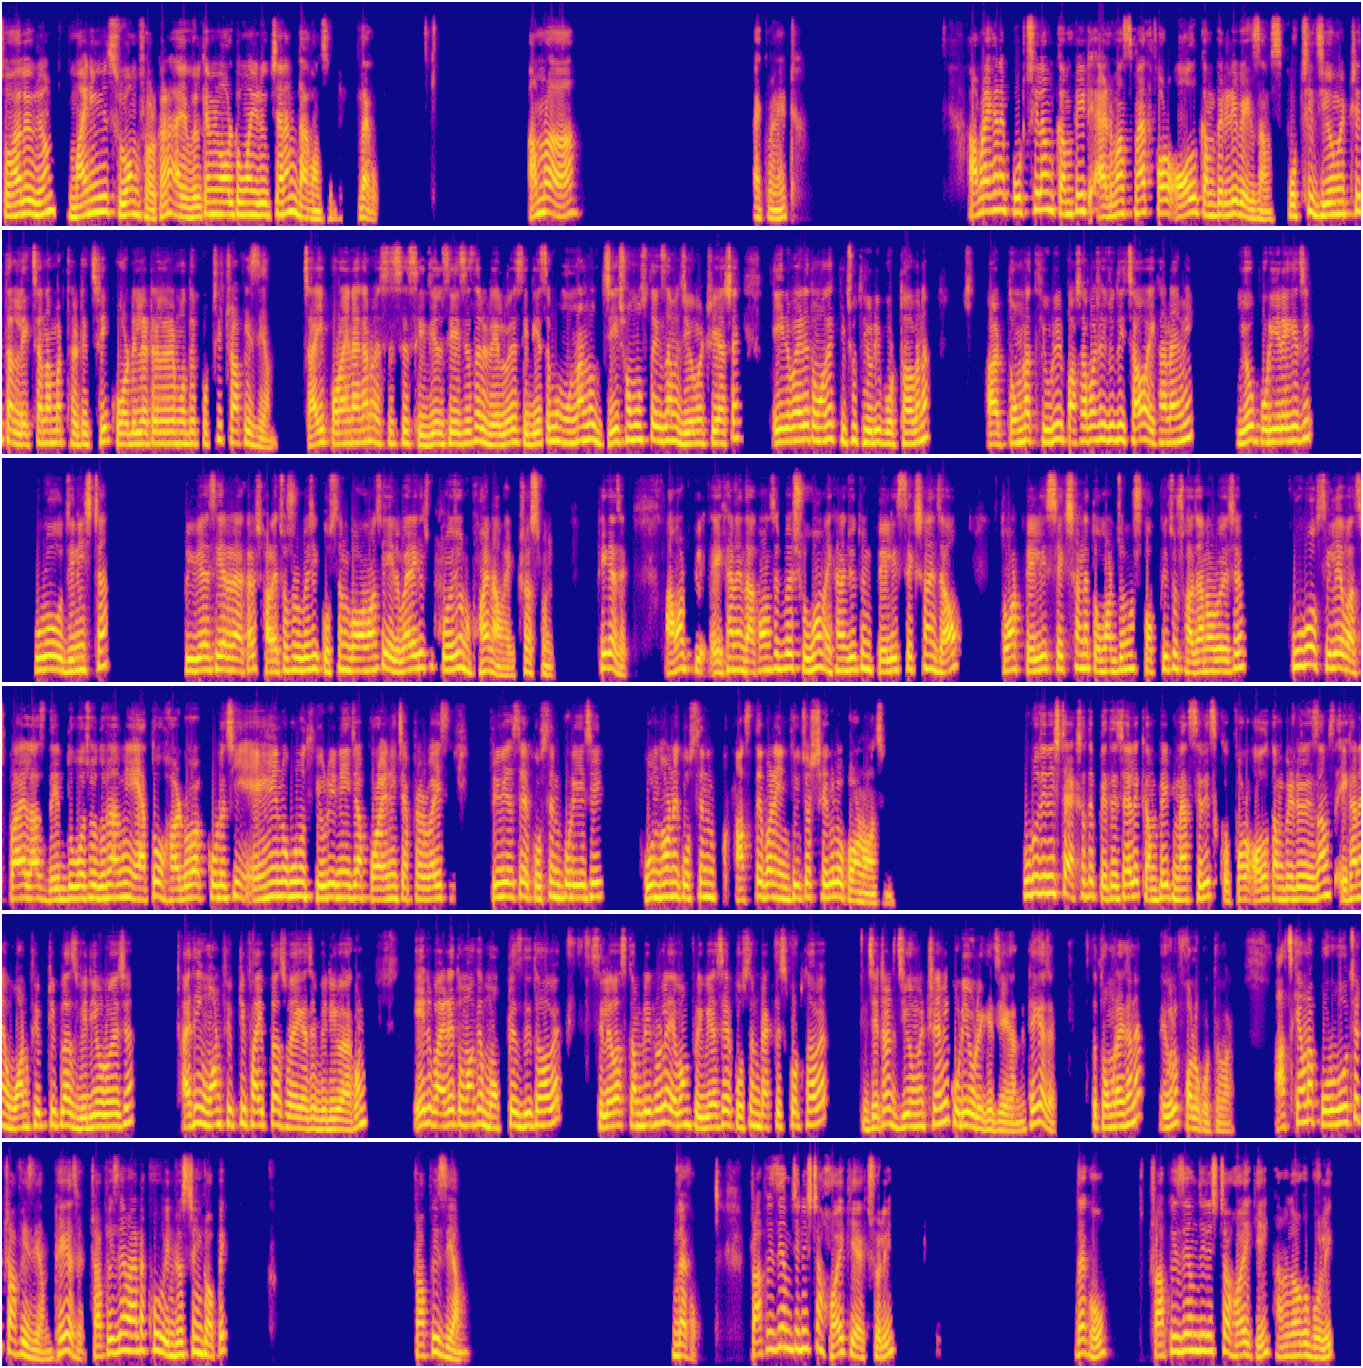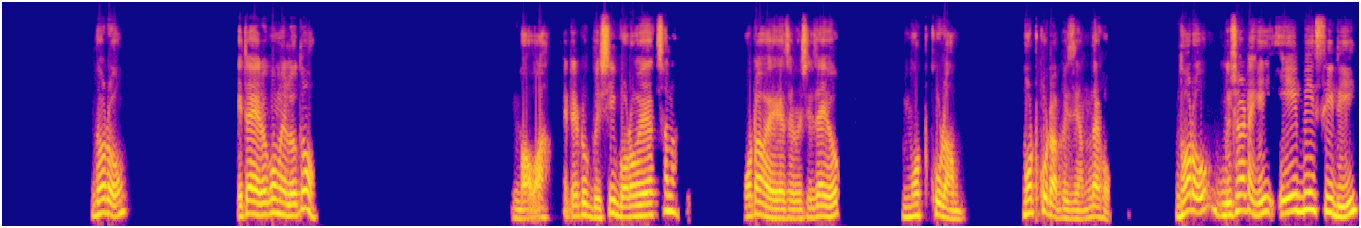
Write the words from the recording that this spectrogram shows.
So hello everyone my name is Shubham Sarkar I welcome you all to my YouTube channel the concept দেখো আমরা এক minute আমরা এখানে পড়ছিলাম complete advance math for all competitive exams পড়ছি geometry তার lecture number thirty three কোয়ার্ডিলেটারের মধ্যে পড়ছি ট্রাপিজিয়াম যাই পড়াই না কেন SSC CGL CHS railway CDS এবং অন্যান্য যে সমস্ত এক্সামে জিওমেট্রি আসে, এর বাইরে তোমাকে কিছু থিওরি পড়তে হবে না। আর তোমরা থিওরির পাশাপাশি যদি চাও, এখানে আমি ইও পড়িয়ে রেখেছি, পুরো জিনিসটা। প্রিভিয়াস ইয়ারের আকার সাড়ে ছশোর বেশি কোশ্চেন করানো আছে, এর বাইরে কিছু প্রয়োজন হয় না ভাই ট্রাস্ট মি ঠিক আছে? আমার এখানে দা কনসেপ্ট বাই শুভম, এখানে যদি তুমি প্লেলিস্ট সেকশনে যাও, তোমার প্লেলিস্ট সেকশনে তোমার জন্য সবকিছু সাজানো রয়েছে। পুরো সিলেবাস প্রায় লাস্ট দেড় দু বছর ধরে আমি এত হার্ড ওয়ার্ক করেছি, এহেন কোনো থিওরি নেই যা পড়াইনি chapter wise previous year question পড়িয়েছি, কোন ধরনের কোশ্চেন আসতে পারে ইন ফিউচার সেগুলো করানো আছে। পুরো জিনিসটা একসাথে পেতে চাইলে complete math series for all competitive exams এখানে ওয়ান ফিফটি প্লাস ভিডিও রয়েছে। I think one fifty five plus হয়ে গেছে ভিডিও এখন। এর বাইরে তোমাকে মক টেস্ট দিতে হবে সিলেবাস কমপ্লিট হলে এবং প্রিভিয়াস ইয়ার কোশ্চেন প্র্যাকটিস করতে হবে, যেটার জিওমেট্রি আমি করিয়েও রেখেছি এখানে, ঠিক আছে? তো তোমরা এখানে এগুলো ফলো করতে পারো। আজকে আমরা পড়ব হচ্ছে ট্রাফিজিয়াম ঠিক আছে? ট্রাফিজিয়াম একটা খুব ইন্টারেস্টিং টপিক ট্রাফিজিয়াম দেখো ট্রাফিজিয়াম জিনিসটা হয় কি অ্যাকচুয়ালি দেখো ট্রাফিজিয়াম জিনিসটা হয় কি? আমি তোমাকে বলি। ধরো, এটা এরকম এলো তো? বাবা, এটা একটু বেশি বড় হয়ে যাচ্ছে না? মোটা হয়ে গেছে বেশি। যাই হোক, মোটকুরাম মোটকু ট্রাপিজিয়াম দেখো। ধরো, বিষয়টা কি? এ বি সি ডি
